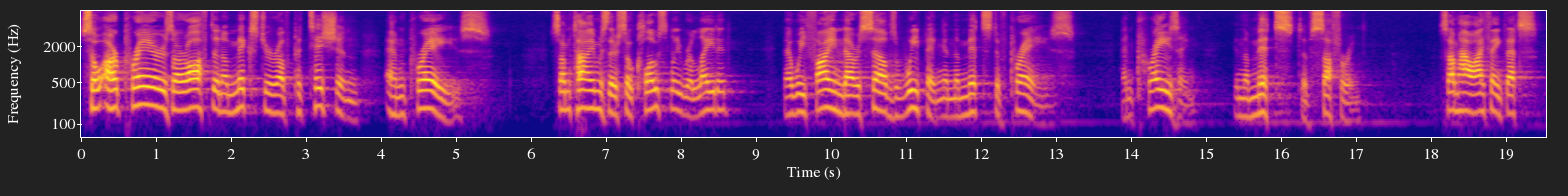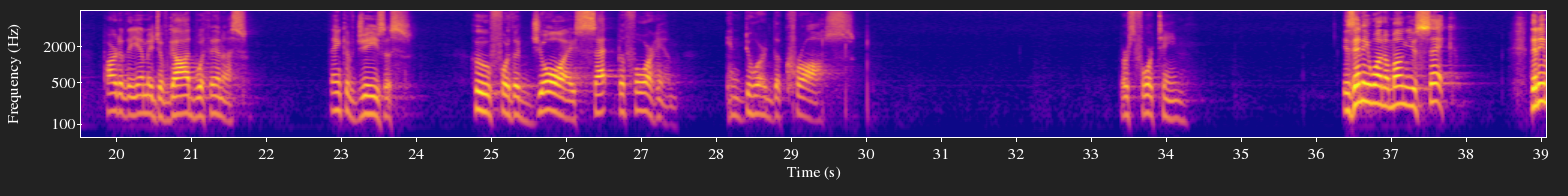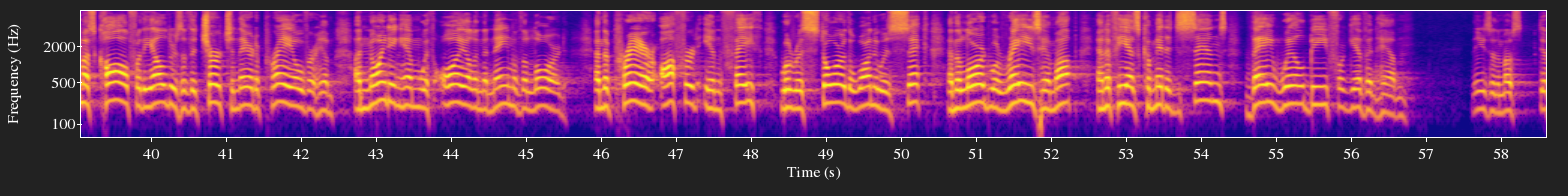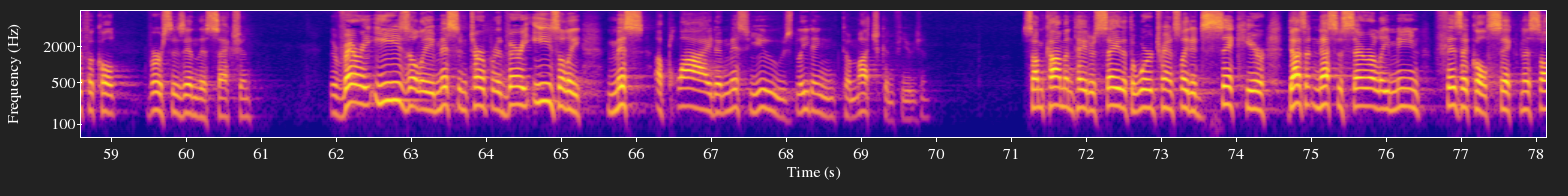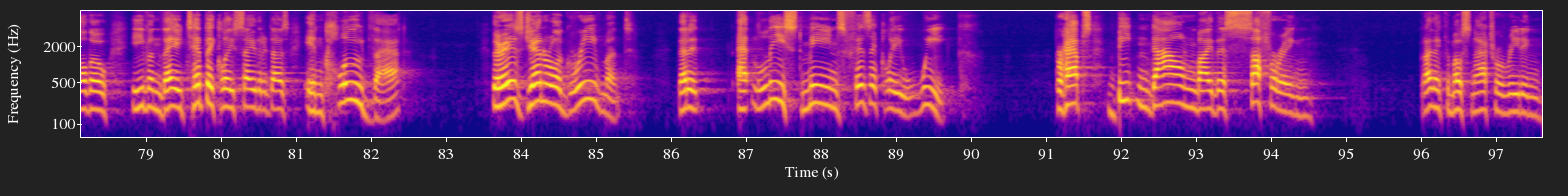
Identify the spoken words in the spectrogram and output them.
So our prayers are often a mixture of petition and praise. Sometimes they're so closely related that we find ourselves weeping in the midst of praise and praising in the midst of suffering. Somehow I think that's part of the image of God within us. Think of Jesus, who, for the joy set before him, endured the cross. Verse 14 Is anyone among you sick? Then he must call for the elders of the church, and they are to pray over him, anointing him with oil in the name of the Lord. And the prayer offered in faith will restore the one who is sick, and the Lord will raise him up. And if he has committed sins, they will be forgiven him. These are the most difficult verses in this section. They're very easily misinterpreted, very easily misapplied and misused, leading to much confusion. Some commentators say that the word translated sick here doesn't necessarily mean physical sickness, although even they typically say that it does include that. There is general agreement that it at least means physically weak, perhaps beaten down by this suffering but I think the most natural reading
